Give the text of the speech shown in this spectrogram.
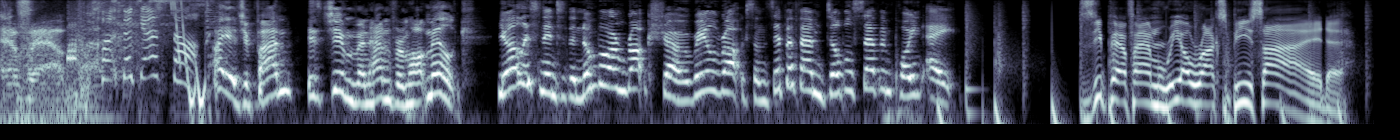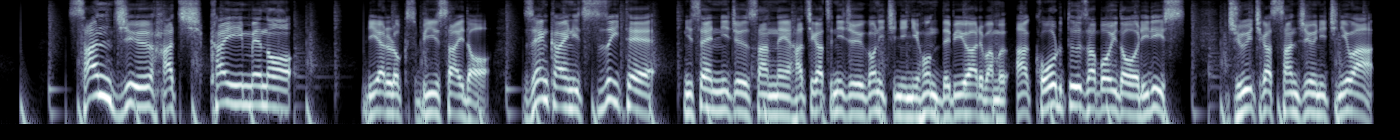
FM. Hiya, Japan. It's Jim and Han from Hot Milk. You're listening to the number one rock show, Real Rocks, on Zip FM double seven point eight. ZIPFM Real Rocks B-Side 38回目のリアルロックス B サイド前回に続いて2023年8月25日に日本デビューアルバム「A Call to the Void」をリリース11月30日には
